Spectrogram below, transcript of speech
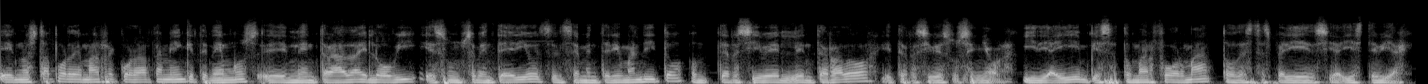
Eh, no está por demás recordar también que tenemos en la entrada el lobby, es un cementerio, es el cementerio maldito, donde te recibe el enterrador y te recibe su señora. Y de ahí empieza a tomar forma toda esta experiencia y este viaje.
